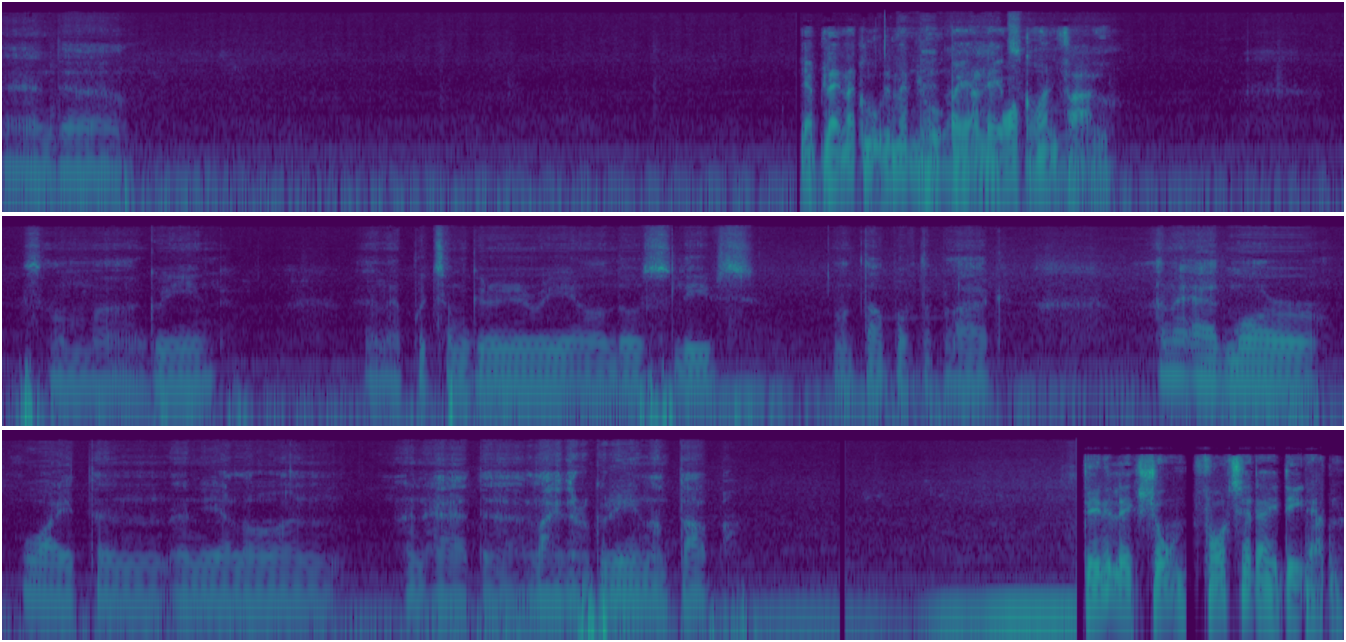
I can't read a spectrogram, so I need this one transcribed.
And uh, Jeg blander gul med blå, og jeg laver grøn farve. some uh, green and I put some greenery on those leaves on top of the black and I add more white and, and yellow and, and add uh, lighter green on top Denne lektion fortsætter i den.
